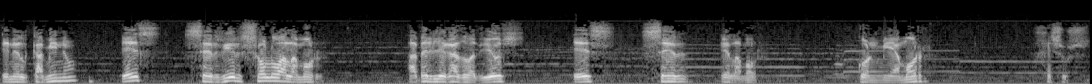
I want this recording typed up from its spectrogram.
en el camino es servir solo al amor. Haber llegado a Dios es ser el amor. Con mi amor, Jesús.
